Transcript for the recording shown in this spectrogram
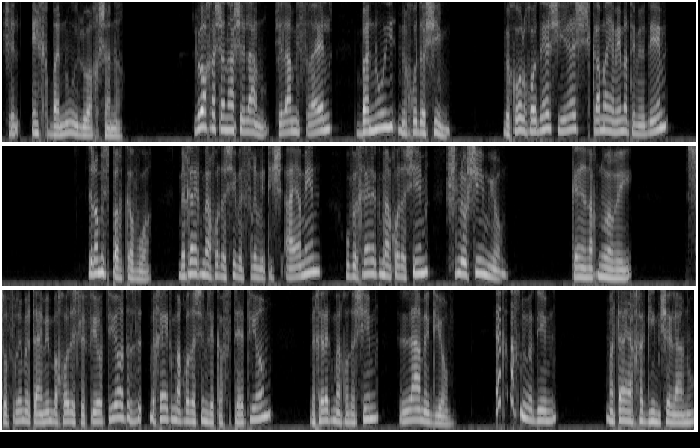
של איך בנוי לוח שנה. לוח השנה שלנו, של עם ישראל, בנוי מחודשים. בכל חודש יש כמה ימים, אתם יודעים? זה לא מספר קבוע. בחלק מהחודשים 29 ימים, ובחלק מהחודשים 30 יום. כן, אנחנו הרי סופרים את הימים בחודש לפי אותיות, אז בחלק מהחודשים זה כ"ט יום, בחלק מהחודשים ל' יום. איך אנחנו יודעים מתי החגים שלנו?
